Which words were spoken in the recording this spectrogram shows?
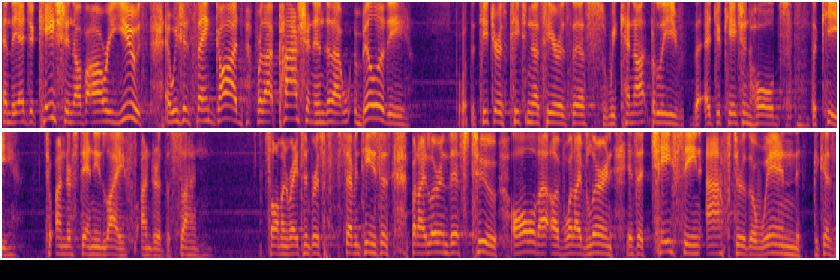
in the education of our youth. And we should thank God for that passion and that ability. But what the teacher is teaching us here is this we cannot believe that education holds the key to understanding life under the sun. Solomon writes in verse 17, he says, But I learned this too. All that of what I've learned is a chasing after the wind because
